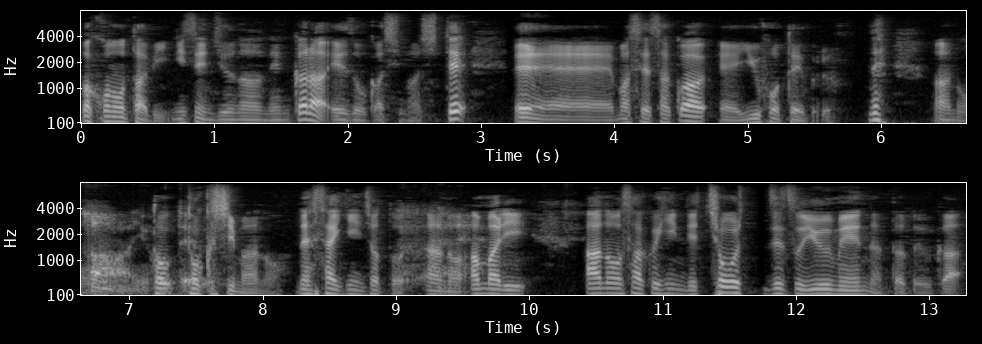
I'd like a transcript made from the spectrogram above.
まあこの度2017年から映像化しまして、えーまあ制作は、えー UFO テーブル。ね。あの、あ徳島のね、最近ちょっと、あの、はいあんまり、あの作品で超絶有名になったというか、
